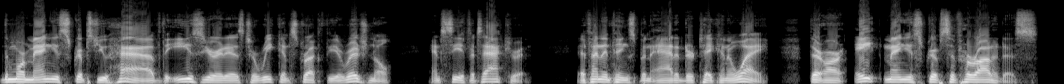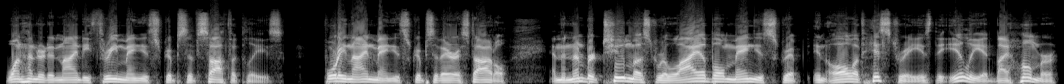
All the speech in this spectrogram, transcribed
The more manuscripts you have, the easier it is to reconstruct the original and see if it's accurate, if anything's been added or taken away. There are eight manuscripts of Herodotus, 193 manuscripts of Sophocles, 49 manuscripts of Aristotle, and the number two most reliable manuscript in all of history is the Iliad by Homer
